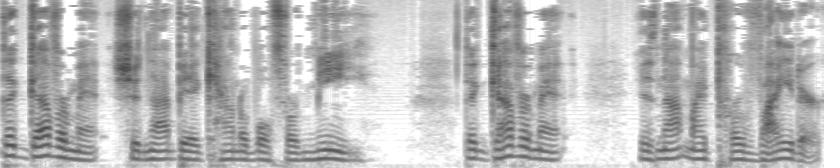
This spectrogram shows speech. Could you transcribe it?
The government should not be accountable for me. The government is not my provider.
